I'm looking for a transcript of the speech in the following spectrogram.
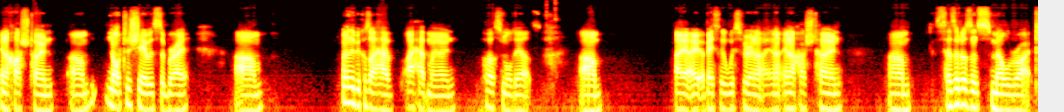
in a hushed tone, um, not to share with Sabre. Um, only because I have, I have my own personal doubts. Um, I, I basically whisper in a, in a, in a hushed tone, um, says it doesn't smell right.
